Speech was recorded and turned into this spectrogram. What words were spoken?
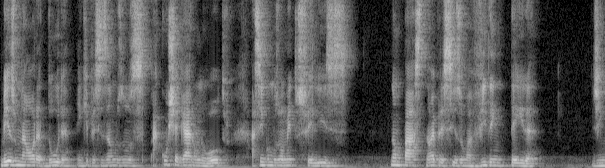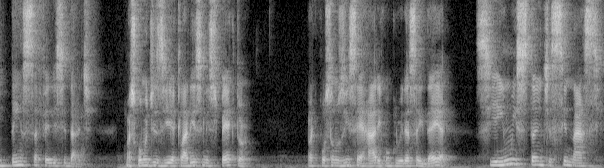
mesmo na hora dura em que precisamos nos aconchegar um no outro, assim como os momentos felizes. Não basta, não é preciso uma vida inteira de intensa felicidade. Mas como dizia Clarice Lispector, para que possamos encerrar e concluir essa ideia, se em um instante se nasce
